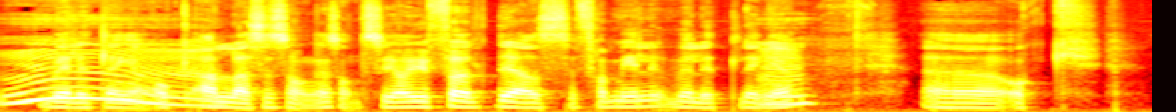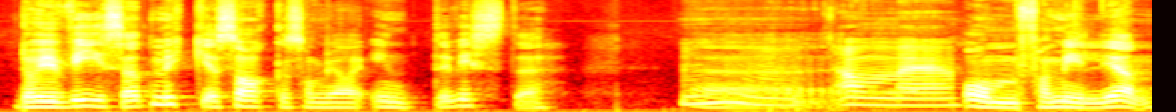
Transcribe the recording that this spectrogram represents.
Mm. väldigt länge och alla säsonger och sånt. Så jag har ju följt deras familj väldigt länge. Mm. Eh, och det har ju visat mycket saker som jag inte visste Mm. Om... om familjen.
